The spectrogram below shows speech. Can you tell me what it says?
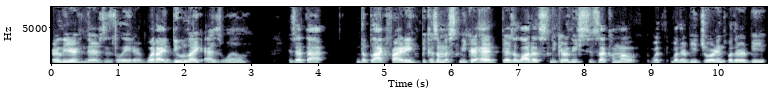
earlier, theirs is later. What I do like as well is that that the Black Friday, because I'm a sneakerhead, there's a lot of sneaker releases that come out with whether it be Jordans, whether it be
